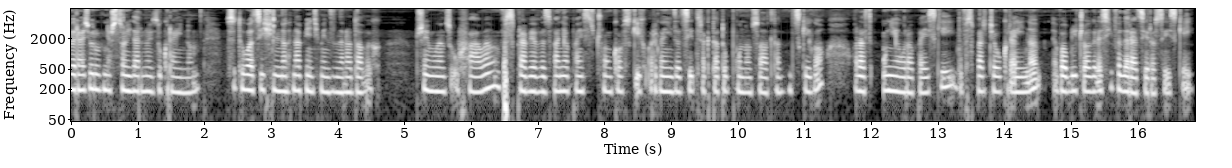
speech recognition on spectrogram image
wyraził również solidarność z Ukrainą w sytuacji silnych napięć międzynarodowych, przyjmując uchwałę w sprawie wezwania państw członkowskich Organizacji Traktatu Północnoatlantyckiego oraz Unii Europejskiej do wsparcia Ukrainy w obliczu agresji Federacji Rosyjskiej.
